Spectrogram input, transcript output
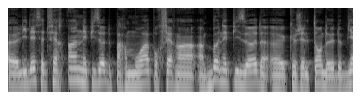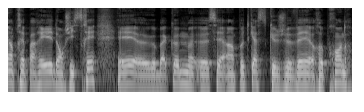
euh, l'idée, c'est de faire un épisode par mois pour faire un, bon épisode que j'ai le temps de, bien préparer, d'enregistrer. Et bah, comme c'est un podcast que je vais reprendre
